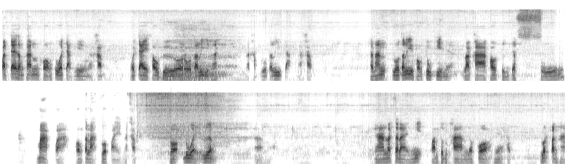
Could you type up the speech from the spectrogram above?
ปัจจัยสำคัญของตัวจักรเองนะครับ หัวใจเขาคือโรตารี่นะนะครับโรตารี่จักรนะครับฉะนั้นโรตารี่ของจูกิเนี่ย ราคาเขาถึงจะสูงมากกว่าท้องตลาดทั่วไปนะครับ เพราะด้วยเรื่ององานลักษณะอย่างนี้ความทนทานแล้วก็เนี่ยครับ ลดปัญหา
